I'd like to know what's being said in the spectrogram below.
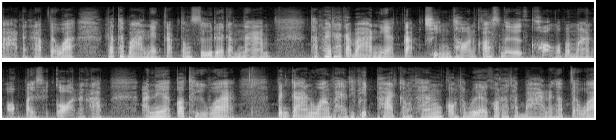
บาทนะครับแต่ว่ารัฐบาลเนี่ยกลับต้องซื้อเรือดำน้ำทำให้รัฐบาลเนี่ยกลับชิงถอนข้อเสนอของงบประมาณออกไปเสียก่อนนะครับอันนี้ก็ถือว่าเป็นการวางแผนที่ผิดพลาดของทั้งกองทัพเรือและก็รัฐบาลนะครับ แต่ว่า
